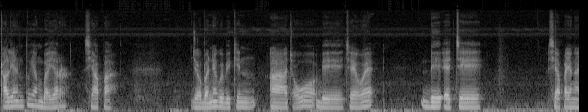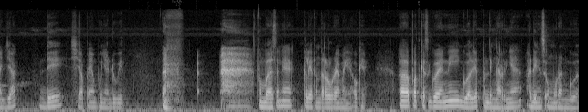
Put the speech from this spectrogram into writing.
kalian tuh yang bayar siapa? Jawabannya gue bikin A cowok, B cewek, D EC siapa yang ngajak, D siapa yang punya duit. Pembahasannya kelihatan terlalu remeh ya. Oke. Eh, podcast gue ini gue lihat pendengarnya ada yang seumuran gue.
